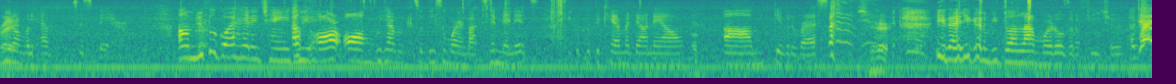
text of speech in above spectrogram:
we don't really have to spare. Um, you Okay. could go ahead and change. We are off. We have to be somewhere in about ten minutes. You can put the camera down now. Okay. Um, give it a rest. Sure. you know, you're gonna be doing a lot more of those in the future. Okay.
